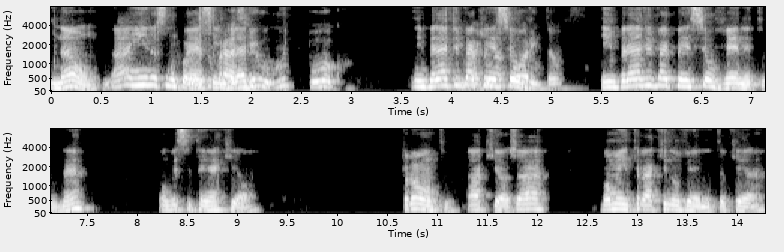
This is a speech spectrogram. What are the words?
Não, ainda você não conhece. o Brasil, breve, muito pouco. Em breve vai conhecer o, então. Em breve vai conhecer o Vêneto, né? Vamos ver se tem aqui, ó. Pronto, aqui, ó, já vamos entrar aqui no Vêneto, que é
